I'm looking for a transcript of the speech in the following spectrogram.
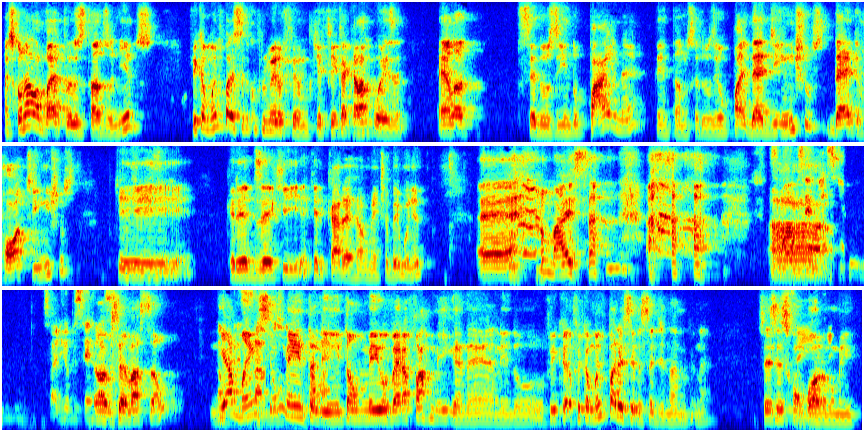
mas quando ela vai para os Estados Unidos, fica muito parecido com o primeiro filme, porque fica aquela coisa, ela seduzindo o pai, né, tentando seduzir o pai, Dead Inchos, Dead Hot Inchos, porque queria dizer que aquele cara é realmente bem bonito, é, mas. Só, observação. Só de observação. É observação. E a mãe ciumenta ali, então meio Vera Farmiga, né? Ali do... fica, fica muito parecida essa dinâmica, né? Não sei se vocês Sim. concordam comigo.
